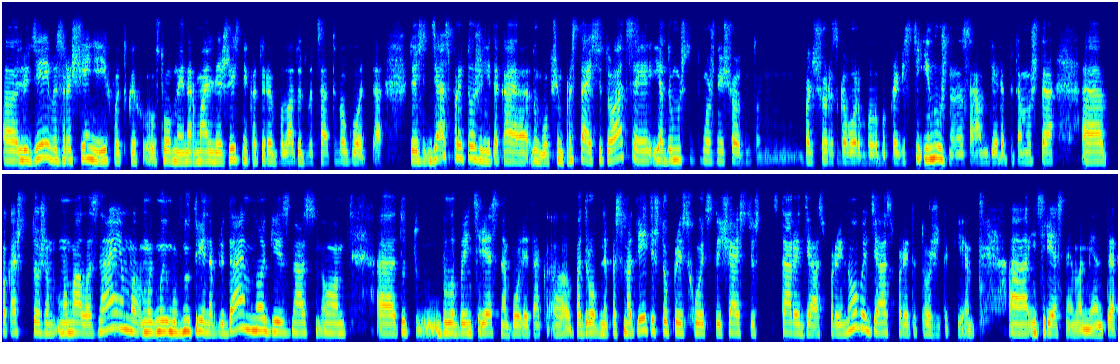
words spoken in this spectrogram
э, людей, возвращение их вот к их условной нормальной жизни, которая была до 2020 года. То есть диаспора тоже не такая, ну, в общем, простая ситуация. Я думаю, что тут можно еще ну, там, большой разговор было бы провести, и нужно на самом деле, потому что э, пока что тоже мы мало знаем, мы, мы, внутри наблюдаем многие из нас, но э, тут было бы интересно более так э, подробно посмотреть, и что происходит с той частью старой диаспоры и новой диаспоры, это тоже такие э, интересные моменты.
